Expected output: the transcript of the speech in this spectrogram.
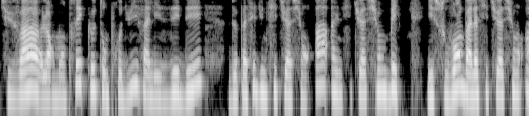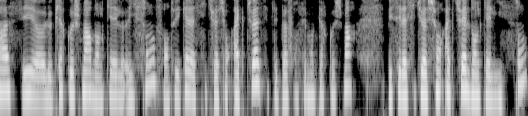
tu vas leur montrer que ton produit va les aider de passer d'une situation A à une situation B. Et souvent, bah, la situation A, c'est euh, le pire cauchemar dans lequel ils sont. Enfin, en tous les cas, la situation actuelle, c'est peut-être pas forcément le pire cauchemar, mais c'est la situation actuelle dans laquelle ils sont.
